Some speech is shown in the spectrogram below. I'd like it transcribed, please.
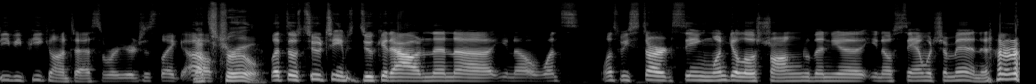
PvP contests where you're just like, oh, That's true. let those two teams duke it out, and then, uh, you know, once once we start seeing one get a little strong, then you you know sandwich them in. And I don't know.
